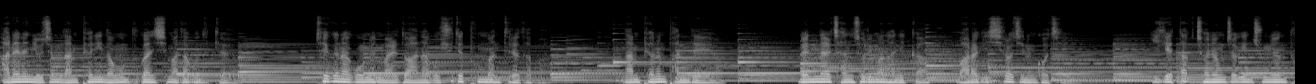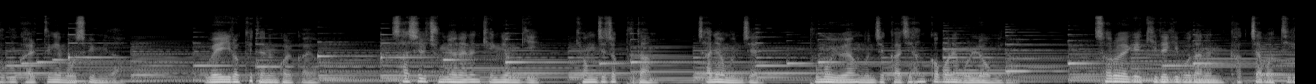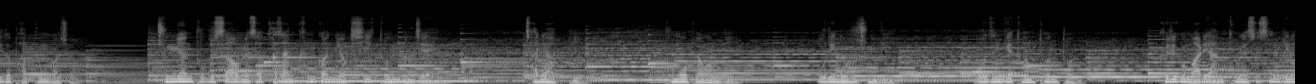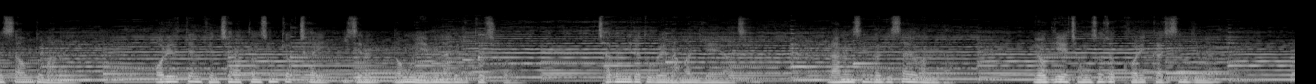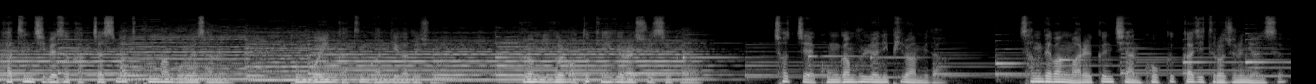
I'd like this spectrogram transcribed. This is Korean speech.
아내는 요즘 남편이 너무 무관심하다고 느껴요. 퇴근하고 오면 말도 안 하고 휴대폰만 들여다봐. 남편은 반대예요. 맨날 잔소리만 하니까 말하기 싫어지는 거지. 이게 딱 전형적인 중년 부부 갈등의 모습입니다. 왜 이렇게 되는 걸까요? 사실 중년에는 갱년기, 경제적 부담, 자녀 문제, 부모 요양 문제까지 한꺼번에 몰려옵니다. 서로에게 기대기보다는 각자 버티기도 바쁜 거죠. 중년 부부 싸움에서 가장 큰 건 역시 돈 문제예요. 자녀 학비, 부모 병원비, 우리 노후 준비, 모든 게 돈, 돈, 돈. 그리고 말이 안 통해서 생기는 싸움도 많아요. 어릴 땐 괜찮았던 성격 차이, 이제는 너무 예민하게 느껴지고요. 작은 일에도 왜 나만 이해해야 하지? 라는 생각이 쌓여갑니다. 여기에 정서적 거리까지 생기면 같은 집에서 각자 스마트폰만 보며 사는 동거인 같은 관계가 되죠. 그럼 이걸 어떻게 해결할 수 있을까요? 첫째, 공감 훈련이 필요합니다. 상대방 말을 끊지 않고 끝까지 들어주는 연습.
